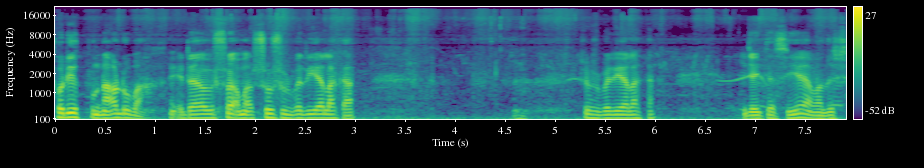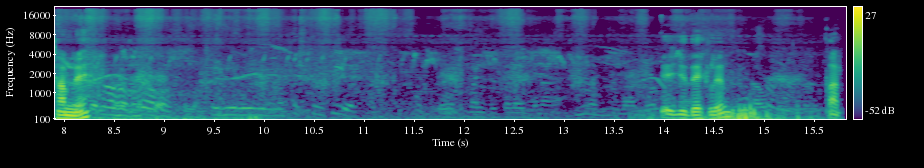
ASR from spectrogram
শরীয়তপুর নাওডোবা। এটা অবশ্য আমার শ্বশুরবাড়ি এলাকা। শ্বশুরবাড়ি এলাকা। যাইতেছি আমাদের সামনে। এই যে দেখলেন, পাট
